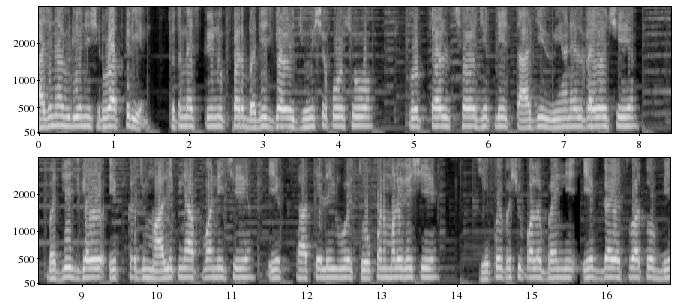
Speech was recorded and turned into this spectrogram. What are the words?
આજના વિડીયોની શરૂઆત કરીએ. તો તમે સ્ક્રીન ઉપર બધી જ ગાયો જોઈ શકો છો. ટોટલ છ જેટલી તાજી વિયાણેલ ગાયો છે. બધી જ ગાયો એક જ માલિકને આપવાની છે. એક સાથે લેવી હોય તો પણ મળી રહેશે. જે કોઈ પશુપાલક ભાઈને એક ગાય અથવા તો બે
